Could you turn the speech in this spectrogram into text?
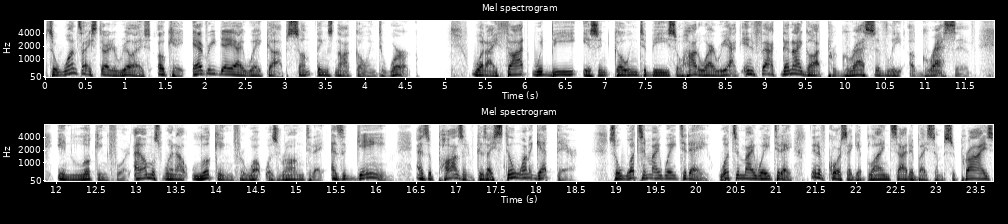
So once I started to realize, okay, every day I wake up, something's not going to work. What I thought would be isn't going to be. So how do I react? In fact, then I got progressively aggressive in looking for it. I almost went out looking for what was wrong today as a game, as a positive, because I still want to get there. So what's in my way today? What's in my way today? And of course I get blindsided by some surprise,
